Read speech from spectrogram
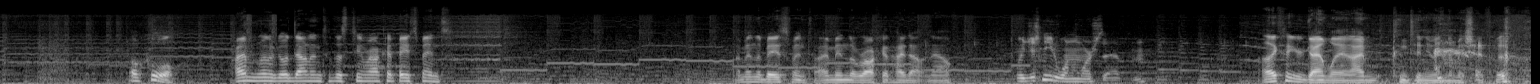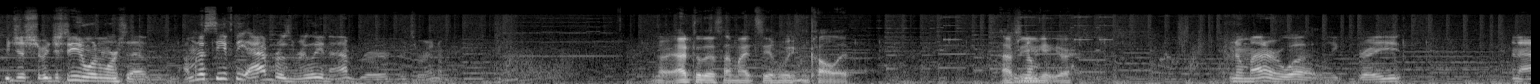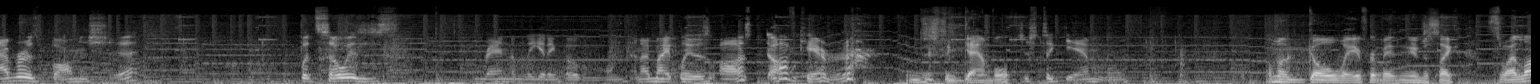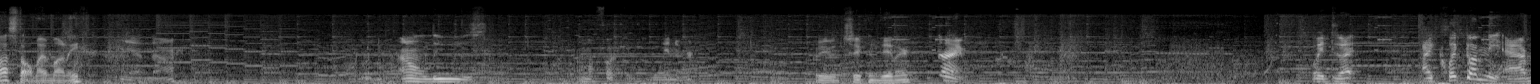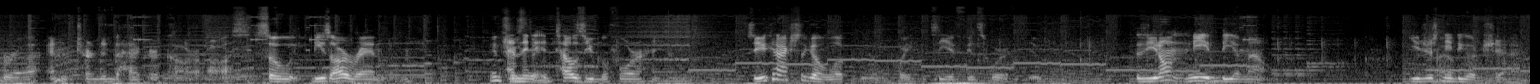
Oh, cool. I'm gonna go down into this Team Rocket basement. I'm in the basement. I'm in the rocket hideout now. We just need one more seven. I like how you're gambling and I'm continuing the mission. We just we just need one more seven. I'm gonna see if the Abra's really an Abra or if it's random. Alright, after this, I might see if we can call it. After No. you get your. No matter what, like, right? An Abra is bomb and shit. But so is randomly getting Pokemon. And I might play this off, off camera Just to gamble. just to gamble. I'm gonna go away for a bit and you're just like, so I lost all my money. Yeah, no. I don't lose. I'm a fucking winner. Are you a chicken dinner? Alright. Wait, did I? I clicked on the Abra and it turned into Hecker Karos. So these are random. And Interesting. then it tells you beforehand. So you can actually go look real quick and see if it's worth it. Because you don't need the amount. You just need to go check.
